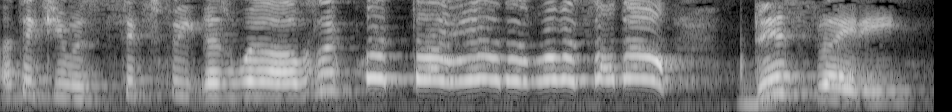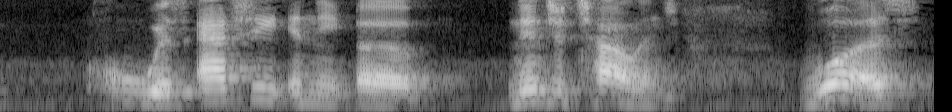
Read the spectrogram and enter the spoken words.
I think she was six feet as well. I was like, what the hell? This woman's so tall. This lady, who was actually in the uh, Ninja Challenge, was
